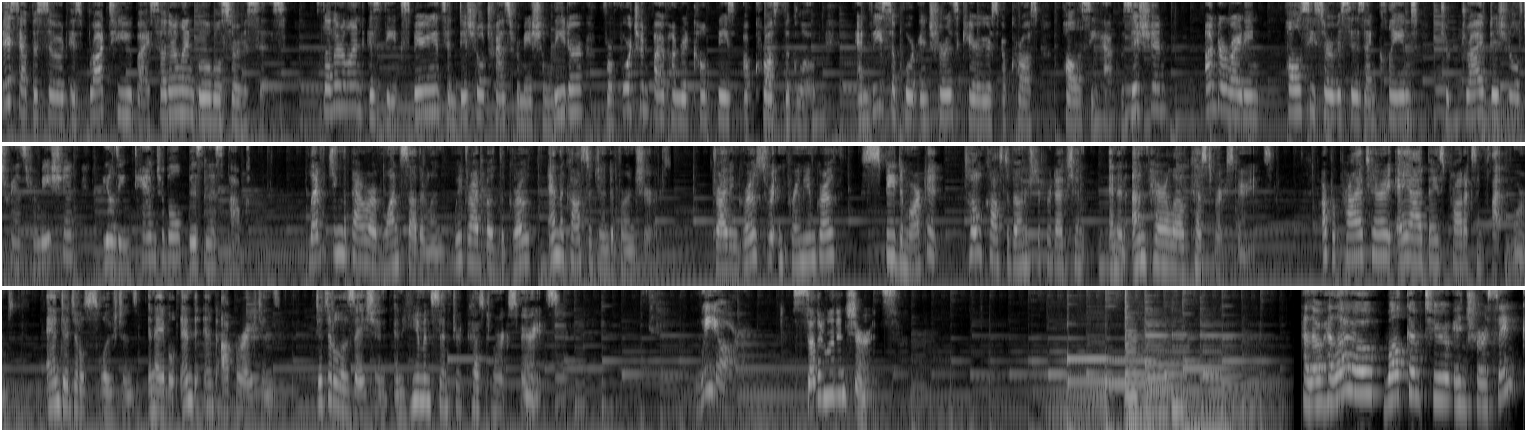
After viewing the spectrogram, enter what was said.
This episode is brought to you by Sutherland Global Services. Sutherland is the experience and digital transformation leader for Fortune 500 companies across the globe, and we support insurance carriers across policy acquisition, underwriting, policy services, and claims to drive digital transformation, yielding tangible business outcomes. Leveraging the power of One Sutherland, we drive both the growth and the cost agenda for insurers, driving gross written premium growth, speed to market, total cost of ownership reduction, and an unparalleled customer experience. Our proprietary AI based products and platforms and digital solutions enable end to end operations, digitalization, and human centered customer experience. We are Sutherland Insurance. Hello, hello. Welcome to InsureSync.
